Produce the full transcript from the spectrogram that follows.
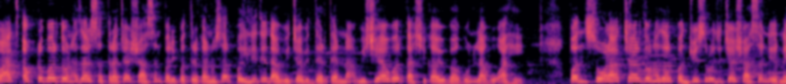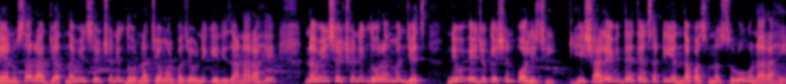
पाच ऑक्टोबर दोन हजार सतराच्या शासन परिपत्रकानुसार पहिली ते दहावीच्या विद्यार्थ्यांना विषयावर ताशिका विभागून लागू आहे. पण सोळा चार दोन हजार पंचवीस रोजीच्या शासन निर्णयानुसार राज्यात नवीन शैक्षणिक धोरणाची अंमलबजावणी केली जाणार आहे. नवीन शैक्षणिक धोरण म्हणजेच न्यू एज्युकेशन पॉलिसी ही शालेय विद्यार्थ्यांसाठी यंदापासूनच सुरू होणार आहे.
